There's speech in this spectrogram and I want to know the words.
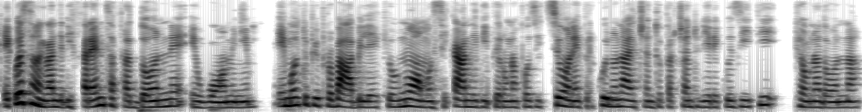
E questa è una grande differenza fra donne e uomini. È molto più probabile che un uomo si candidi per una posizione per cui non ha il 100% dei requisiti che una donna.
